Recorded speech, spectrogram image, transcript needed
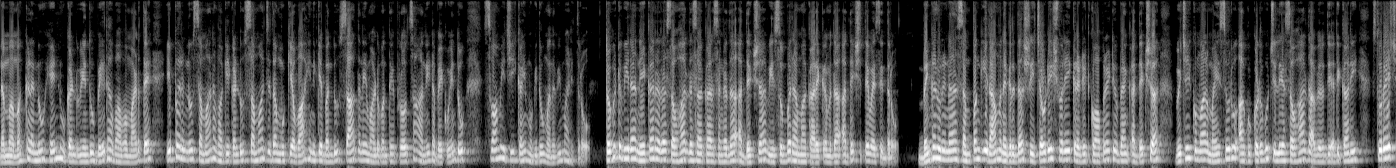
ನಮ್ಮ ಮಕ್ಕಳನ್ನು ಹೆಣ್ಣು ಕಂಡು ಎಂದು ಭೇದ ಭಾವ ಮಾಡದೆ ಇಬ್ಬರನ್ನು ಸಮಾನವಾಗಿ ಕಂಡು ಸಮಾಜದ ಮುಖ್ಯ ವಾಹಿನಿಗೆ ಬಂದು ಸಾಧನೆ ಮಾಡುವಂತೆ ಪ್ರೋತ್ಸಾಹ ನೀಡಬೇಕು ಎಂದು ಸ್ವಾಮೀಜಿ ಕೈ ಮುಗಿದು ಮನವಿ ಮಾಡಿದರು. ತೊಗಟುವೀರ ನೇಕಾರರ ಸೌಹಾರ್ದ ಸಹಕಾರ ಸಂಘದ ಅಧ್ಯಕ್ಷ ವಿ. ಸುಬ್ಬರಾಮ ಕಾರ್ಯಕ್ರಮದ ಅಧ್ಯಕ್ಷತೆ ವಹಿಸಿದ್ದರು. ಬೆಂಗಳೂರಿನ ಸಂಪಂಗಿ ರಾಮನಗರದ Shri Chowdeshwari credit cooperative bank ಅಧ್ಯಕ್ಷ ವಿಜಯ್ ಕುಮಾರ್ ಮೈಸೂರು ಹಾಗೂ ಕೊಡಗು ಜಿಲ್ಲೆಯ ಸೌಹಾರ್ದ ಅಭಿವೃದ್ಧಿ ಅಧಿಕಾರಿ ಸುರೇಶ್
